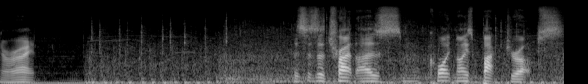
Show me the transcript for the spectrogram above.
Alright. This is a track that has quite nice backdrops.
